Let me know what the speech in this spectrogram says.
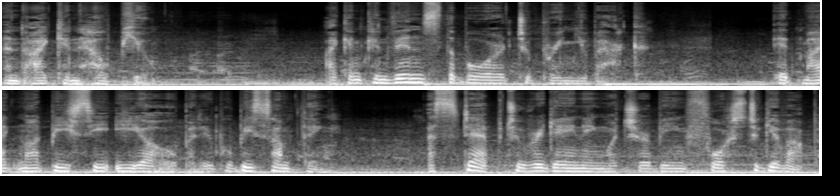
and I can help you. I can convince the board to bring you back. It might not be CEO, but it will be something. A step to regaining what you're being forced to give up.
